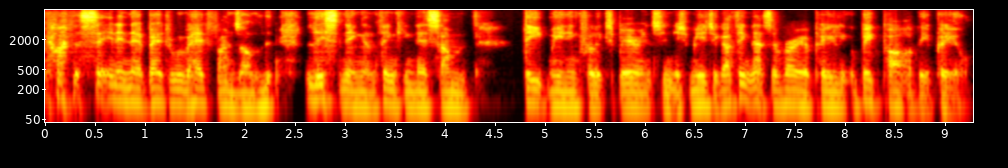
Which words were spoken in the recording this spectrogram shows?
kind of sitting in their bedroom with headphones on, listening and thinking there's some deep, meaningful experience in this music. I think that's a very appealing, a big part of the appeal.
